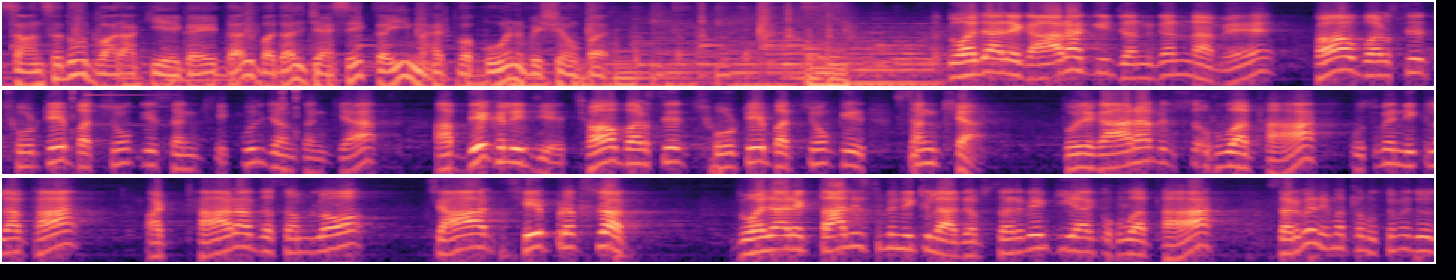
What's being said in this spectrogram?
सांसदों द्वारा किए गए दल बदल जैसे कई महत्वपूर्ण विषयों पर। 2011 की जनगणना में छह वर्ष से छोटे बच्चों की संख्या, कुल जनसंख्या, आप देख लीजिए, छह वर्ष से छोटे बच्चों की संख्या तो ग्यारह में हुआ था, उसमें निकला था अठारह दशमलव चार छह प्रतिशत। दो में निकला, जब सर्वे किया हुआ था, सर्वे नहीं मतलब उस समय जो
